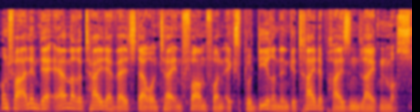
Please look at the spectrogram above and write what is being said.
und vor allem der ärmere Teil der Welt darunter in Form von explodierenden Getreidepreisen leiden muss.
